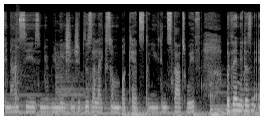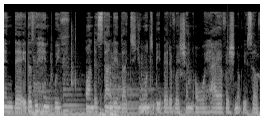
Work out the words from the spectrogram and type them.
finances, in your relationships. Those are like some buckets that you can start with, but then it doesn't end there. It doesn't end with understanding that you want to be a better version or a higher version of yourself.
